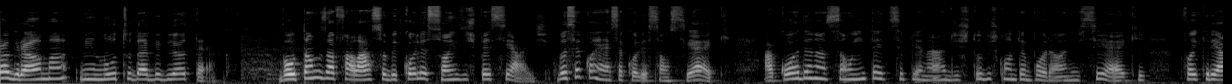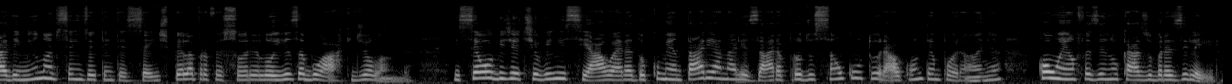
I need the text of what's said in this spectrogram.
Programa Minuto da Biblioteca. Voltamos a falar sobre coleções especiais. Você conhece a coleção CIEC? A Coordenação Interdisciplinar de Estudos Contemporâneos, CIEC, foi criada em 1986 pela professora Heloísa Buarque de Holanda. E seu objetivo inicial era documentar e analisar a produção cultural contemporânea, com ênfase no caso brasileiro.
